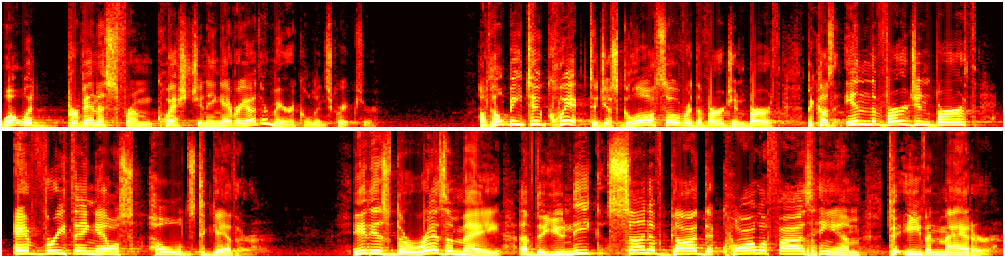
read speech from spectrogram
what would prevent us from questioning every other miracle in Scripture? Now, don't be too quick to just gloss over the virgin birth, because in the virgin birth, everything else holds together. It is the resume of the unique Son of God that qualifies him to even matter.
